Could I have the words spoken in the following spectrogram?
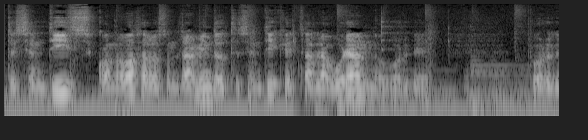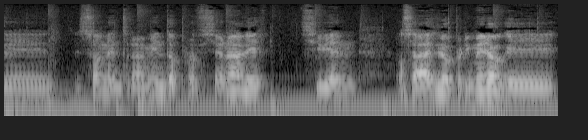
te sentís, cuando vas a los entrenamientos, te sentís que estás laburando, porque, porque son entrenamientos profesionales si bien, o sea, es lo primero que,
